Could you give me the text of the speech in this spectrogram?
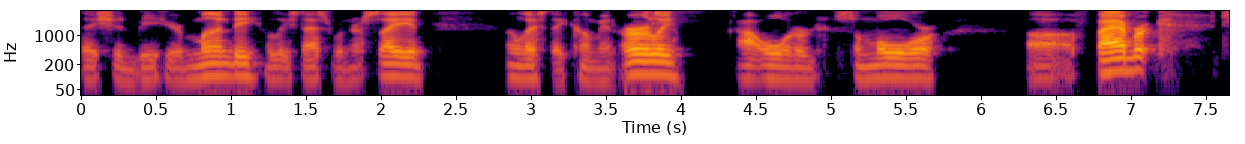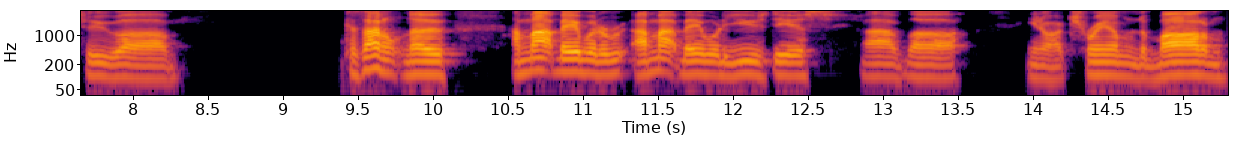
They should be here Monday. At least that's what they're saying, unless they come in early. I ordered some more uh, fabric to because I don't know. I might be able to. I might be able to use this. I've, uh, you know, I trimmed the bottom,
